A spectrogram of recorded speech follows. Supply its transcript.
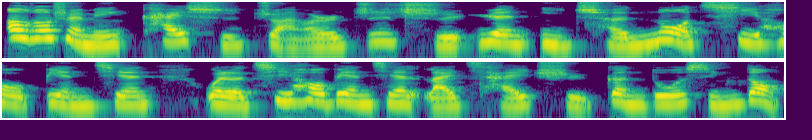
澳洲选民开始转而支持愿意承诺气候变迁，为了气候变迁来采取更多行动。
